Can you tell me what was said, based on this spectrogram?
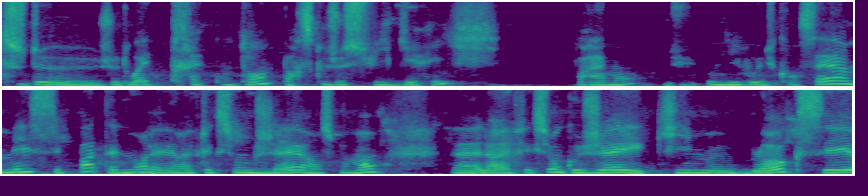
je, dois être très contente parce que je suis guérie, vraiment, au niveau du cancer, mais ce n'est pas tellement la réflexion que j'ai en ce moment. la réflexion que j'ai et qui me bloque, c'est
